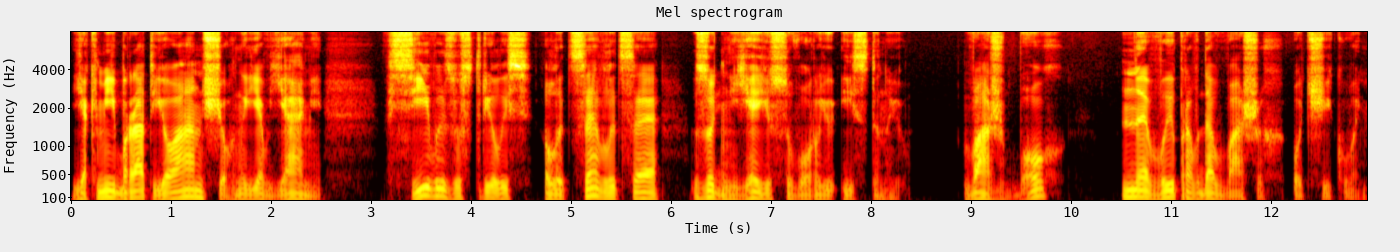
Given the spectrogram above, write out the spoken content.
як мій брат Йоанн, що гниє в ямі, всі ви зустрілись лице в лице з однією суворою істиною. Ваш Бог не виправдав ваших очікувань.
